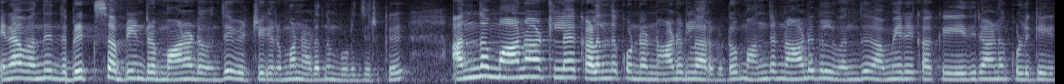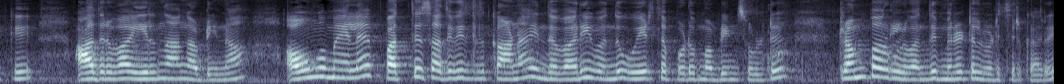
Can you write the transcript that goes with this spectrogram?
ஏன்னா வந்து இந்த பிரிக்ஸ் அப்படின்ற மாநாடு வந்து வெற்றிகரமாக நடந்து முடிஞ்சிருக்கு. அந்த மாநாட்டில் கலந்து கொண்ட நாடுகளாக இருக்கட்டும் அந்த நாடுகள் வந்து அமெரிக்காவுக்கு எதிரான கொள்கைக்கு ஆதரவாக இருந்தாங்க அப்படின்னா அவங்க மேலே பத்து சதவீதத்துக்கான இந்த வரி வந்து உயர்த்தப்படும் அப்படின்னு சொல்லிட்டு ட்ரம்ப் அவர்கள் வந்து மிரட்டல் வெடிச்சிருக்காரு.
